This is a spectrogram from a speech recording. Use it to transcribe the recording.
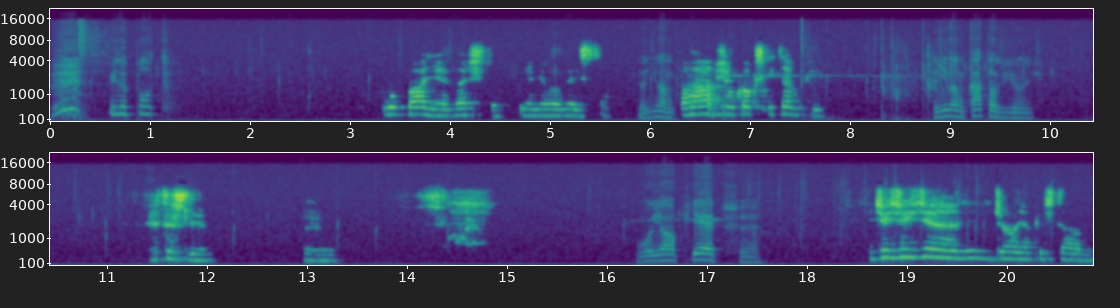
Ile pot? Łopanie, weź to. Ja nie mam miejsca. Ja nie mam, Aha, wziął koks i temki. ja nie mam kata wziąć. Ja też nie. Mhm. Bo ja pieprzę. Idzie, idzie, idzie. Ninja jakiś tam.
